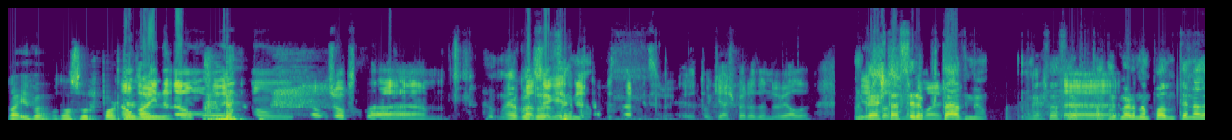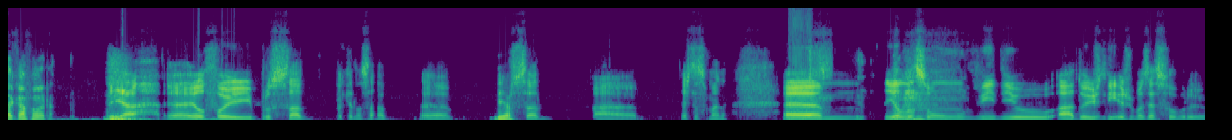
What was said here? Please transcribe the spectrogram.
Não é, Ivan? O nosso repórter. Não, ainda eh, não. Ainda não, não o Jobs está. É o que eu estou a dizer, é eu Estou aqui à espera da novela. O gajo está a ser apertado, meu. O gajo está a ser Eh, apertado, agora não pode meter nada cá fora. Yeah, eh, ele foi processado, para quem não sabe, eh, yeah. processado há- esta semana. E ele lançou um vídeo há dois dias, mas é sobre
